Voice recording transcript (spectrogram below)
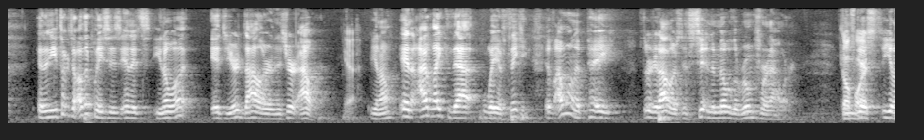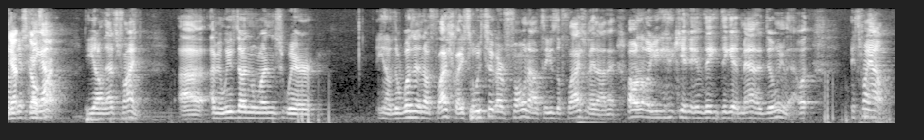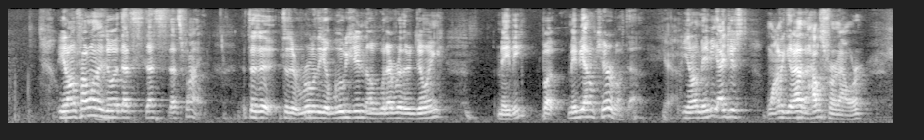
And then you talk to other places and it's, you know what? It's your dollar and it's your hour Yeah. you know and i like that way of thinking if i want to pay $30 and sit in the middle of the room for an hour Go and for it. just you know Yep, just go hang for out it. You know that's fine. Uh, i mean we've done ones where you know there wasn't enough flashlights so we took our phone out to use the flashlight on it. Oh no you can't and they, they get mad at doing that. Well, it's my hour you know if i want to do it that's that's that's fine. Does it does it ruin the illusion of whatever they're doing? Maybe but maybe i don't care about that. Yeah. you know maybe i just want to get out of the house for an hour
